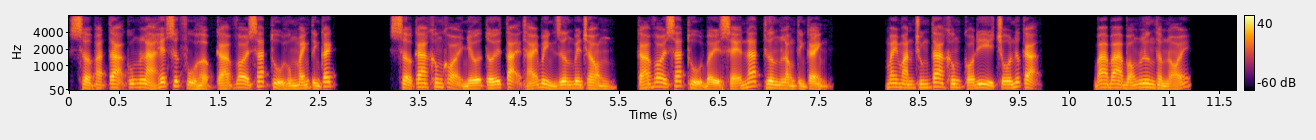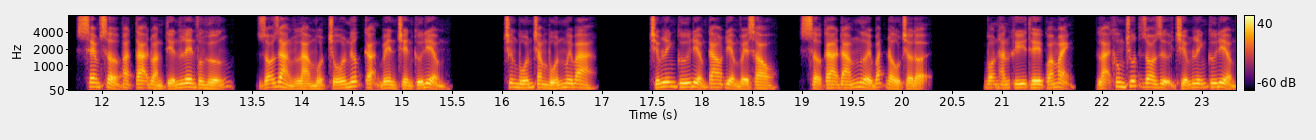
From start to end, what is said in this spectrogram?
sở bạt tạ cũng là hết sức phù hợp cá voi sát thủ hùng mánh tính cách. Sở ca không khỏi nhớ tới tại thái bình dương bên trong, cá voi sát thủ bầy xé nát thương lòng tình cảnh. May mắn chúng ta không có đi chỗ nước cạn. Ba ba bóng lưng thầm nói xem sở bạt tạ đoàn tiến lên phương hướng, rõ ràng là một chỗ nước cạn bên trên cứ điểm. Chương bốn trăm bốn mươi ba. Chiếm lĩnh cứ điểm cao điểm về sau, sở ca đám người bắt đầu chờ đợi. Bọn hắn khí thế quá mạnh, lại không chút do dự chiếm lĩnh cứ điểm,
